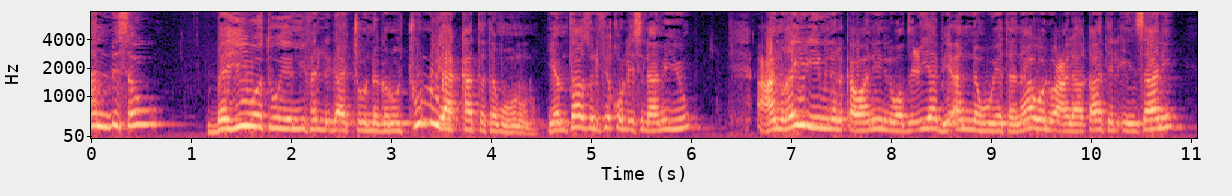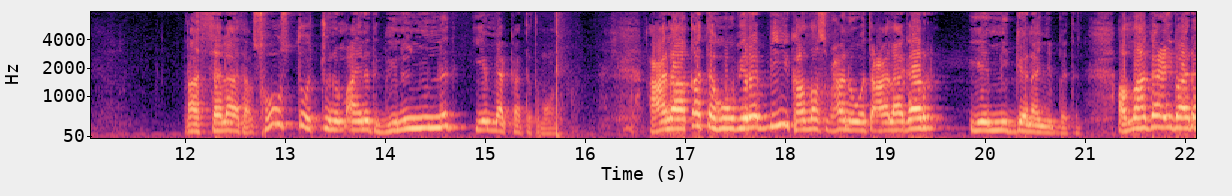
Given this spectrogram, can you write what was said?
አንድ ሰው በህይወቱ የሚፈልጋቸውን ነገሮች ሁሉ ያካተተ መሆኑ ነው የምታዙ ልፊቅሁ ልእስላሚዩ عن غيره من القوانين الوضعية بأنه يتناول علاقات الإنسان አሰላታ ሶስቶቹንም አይነት ግንኙነት የሚያካትት መሆኑ። አላቀተሁ ቢረቢ ከአላህ ስብሓንሁ ወተዓላ ጋር የሚገናኝበትን። አላህ ጋር ዒባዳ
